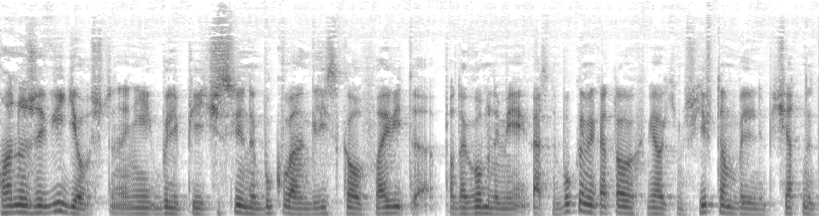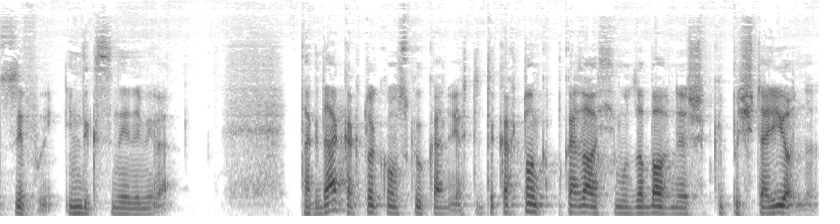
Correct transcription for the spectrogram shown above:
Он уже видел, что на ней были перечислены буквы английского алфавита, под огромными красными буквами которых мелким шрифтом были напечатаны цифры, индексные номера. Тогда, как только он вскрыл конверт, эта картонка показалась ему забавной ошибкой почтальона.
